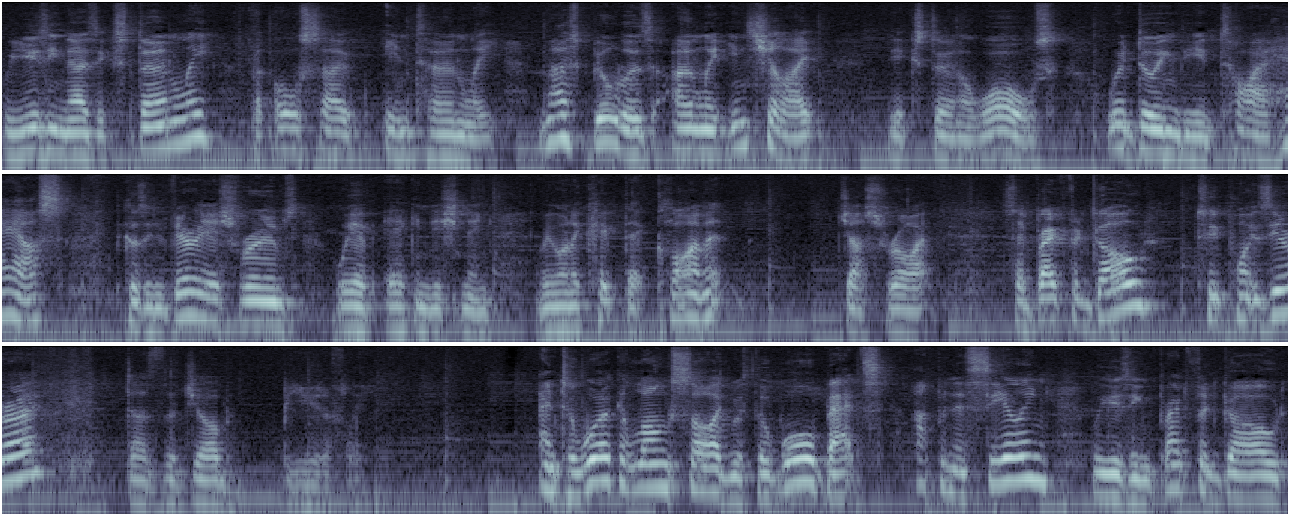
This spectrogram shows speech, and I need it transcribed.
we're using those externally, but also internally. Most builders only insulate the external walls. We're doing the entire house because in various rooms we have air conditioning. And we want to keep that climate just right. So Bradford Gold 2.0 does the job beautifully. And to work alongside with the wall batts up in the ceiling, we're using Bradford Gold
